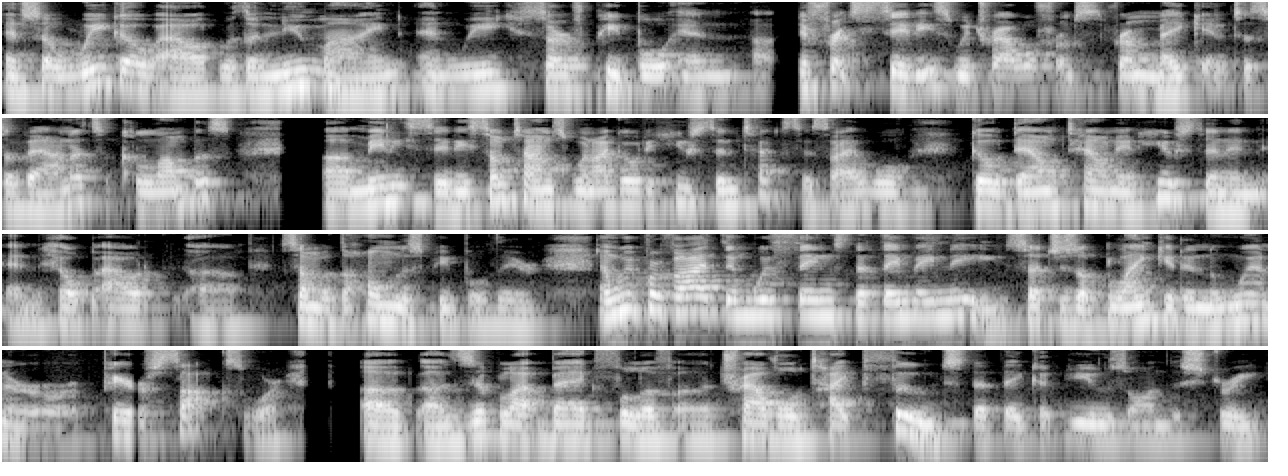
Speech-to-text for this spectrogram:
And so we go out with a new mind and we serve people in uh, different cities. We travel from, from Macon to Savannah to Columbus, uh, many cities. Sometimes when I go to Houston, Texas, I will go downtown in Houston and, and help out uh, some of the homeless people there. And we provide them with things that they may need, such as a blanket in the winter or a pair of socks or a, a Ziploc bag full of uh, travel type foods that they could use on the street.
